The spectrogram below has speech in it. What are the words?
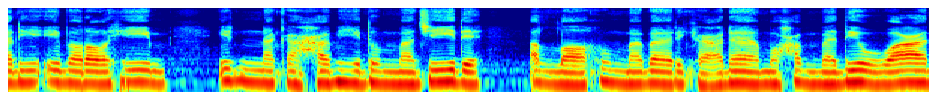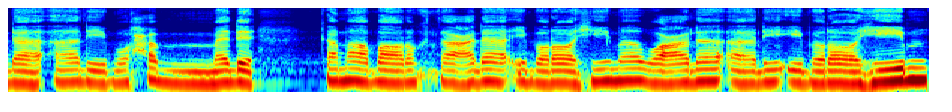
আলি ইব্রাহিম। ইন্নাকা হামিদুম মাজিদ اللهم بارك على محمد وعلى آل محمد كما باركت على إبراهيم وعلى آل إبراهيم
